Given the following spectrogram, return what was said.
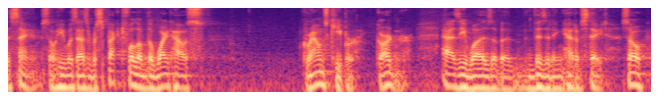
the same. So he was as respectful of the White House groundskeeper, gardener, as he was of a visiting head of state. So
